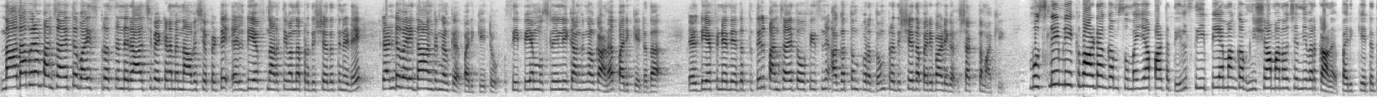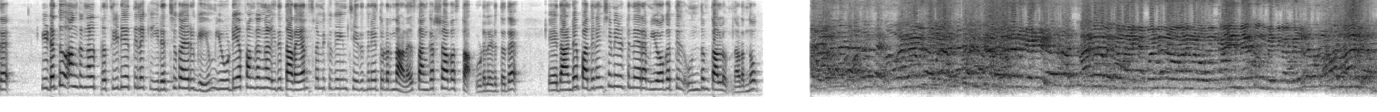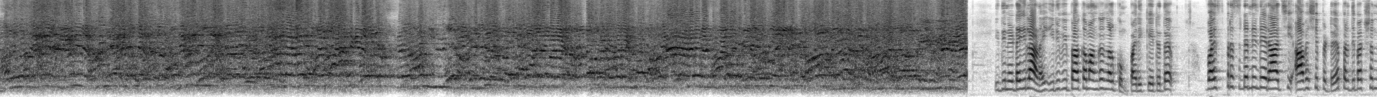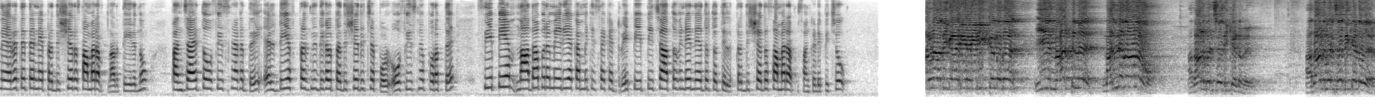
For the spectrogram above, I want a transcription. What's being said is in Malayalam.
നാദാപുരം പഞ്ചായത്ത് വൈസ് പ്രസിഡന്റ് രാജിവെക്കണമെന്നാവശ്യപ്പെട്ട് എൽ ഡി എഫ് നടത്തിവന്ന പ്രതിഷേധത്തിനിടെ രണ്ട് വനിതാ അംഗങ്ങൾക്ക് പരിക്കേറ്റു. C P M Muslim League അംഗങ്ങൾക്കാണ് പരിക്കേറ്റത്. എൽ ഡി എഫിന്റെ നേതൃത്വത്തിൽ പഞ്ചായത്ത് ഓഫീസിന് അകത്തും പുറത്തും പ്രതിഷേധ പരിപാടികൾ ശക്തമാക്കി. മുസ്ലിം ലീഗ് വാർഡ് അംഗം Sumayya Pattathil C P M അംഗം നിഷ മനോജ് എന്നിവർക്കാണ് പരിക്കേറ്റത്. ഇടതു അംഗങ്ങൾ പ്രസീഡിയത്തിലേക്ക് ഇരച്ചു കയറുകയും യു ഡി എഫ് അംഗങ്ങൾ ഇത് തടയാൻ ശ്രമിക്കുകയും ചെയ്തതിനെ തുടർന്നാണ് സംഘർഷാവസ്ഥ ഉടലെടുത്തത്. ഏതാണ്ട് പതിനഞ്ച് മിനിറ്റ് നേരം യോഗത്തിൽ ഉന്തും തള്ളും നടന്നു. ഇതിനിടയിലാണ് ഇരുവിഭാഗം അംഗങ്ങൾക്കും പരിക്കേറ്റത്. വൈസ് പ്രസിഡന്റിന്റെ രാജി ആവശ്യപ്പെട്ട് പ്രതിപക്ഷം നേരത്തെ തന്നെ പ്രതിഷേധ സമരം നടത്തിയിരുന്നു. പഞ്ചായത്ത് ഓഫീസിനകത്ത് എൽ ഡി എഫ് പ്രതിനിധികൾ പ്രതിഷേധിച്ചപ്പോൾ ഓഫീസിന് പുറത്ത് C P M Nadapuram area committee secretary P P ചാത്തുവിന്റെ നേതൃത്വത്തിൽ പ്രതിഷേധ സമരം സംഘടിപ്പിച്ചു. ഈ നല്ലതാണോ? അതാണ് അതാണ് പരിശോധിക്കേണ്ടത്.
